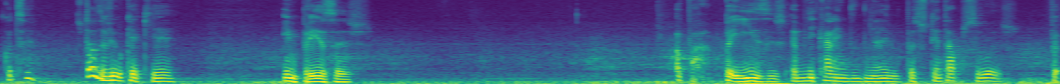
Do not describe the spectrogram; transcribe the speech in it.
Acontecer. Estás a ver o que é que é? Empresas, opá, países abdicarem de dinheiro para sustentar pessoas, para,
